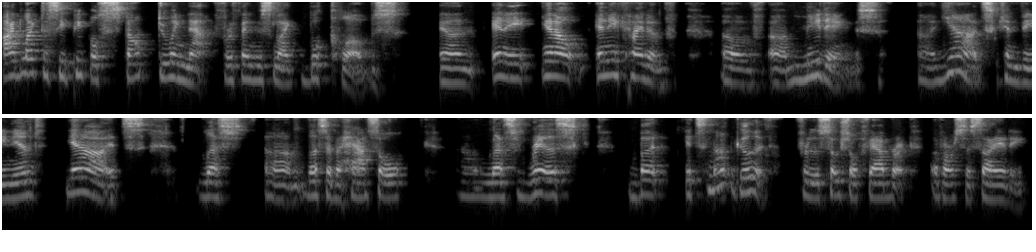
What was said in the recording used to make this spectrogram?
I'd like to see people stop doing that for things like book clubs and any, you know, any kind of of uh, meetings. Uh, yeah, it's convenient. Yeah, it's less um, less of a hassle, uh, less risk, but it's not good for the social fabric of our society.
